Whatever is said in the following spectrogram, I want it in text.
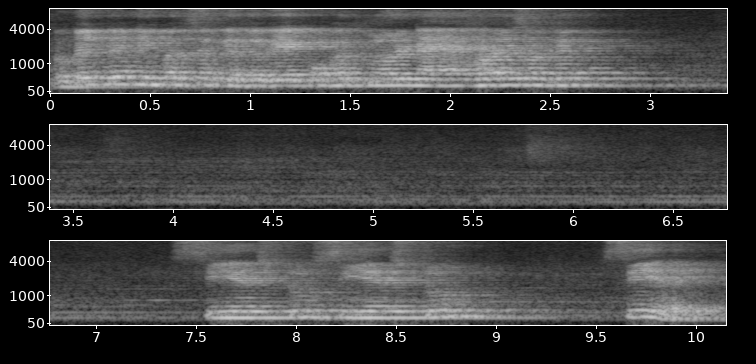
તો કઈ કઈ નિપજ શક્ય તો કે એક વખત ક્લોરીન આયન છોડાઈ શકે. CH2 CH2 Cl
